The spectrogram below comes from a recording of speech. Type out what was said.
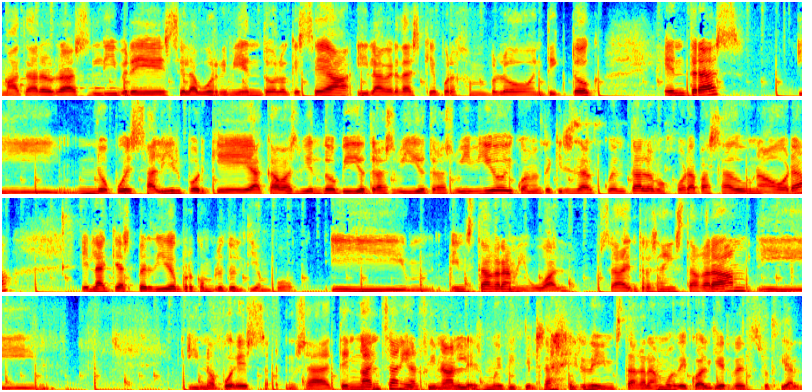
matar horas libres, el aburrimiento, lo que sea, y la verdad es que por ejemplo en TikTok entras y no puedes salir porque acabas viendo vídeo tras vídeo tras vídeo y cuando te quieres dar cuenta a lo mejor ha pasado una hora en la que has perdido por completo el tiempo. Y Instagram igual, o sea, entras a Instagram y y no puedes, o sea, te enganchan y al final es muy difícil salir de Instagram o de cualquier red social.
